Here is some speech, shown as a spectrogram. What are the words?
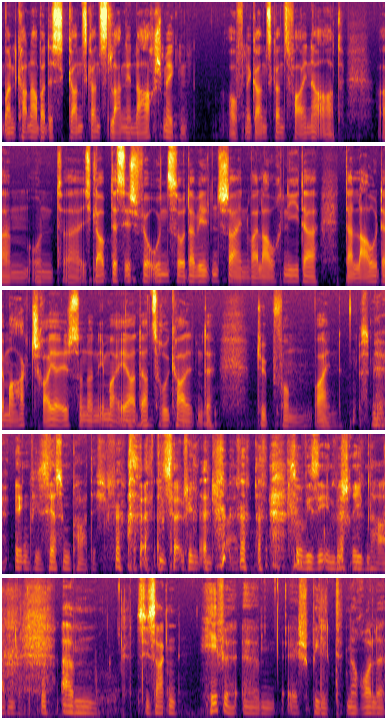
man kann aber das ganz, ganz lange nachschmecken auf eine ganz, ganz feine Art. Ähm, und äh, ich glaube, das ist für uns so der Wildenstein, weil er auch nie der, der laute Marktschreier ist, sondern immer eher der zurückhaltende Typ vom Wein. Ist mir irgendwie sehr sympathisch, dieser Wildenstein, so wie Sie ihn beschrieben haben. Ähm, Sie sagen, Hefe ähm, äh, spielt eine Rolle.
